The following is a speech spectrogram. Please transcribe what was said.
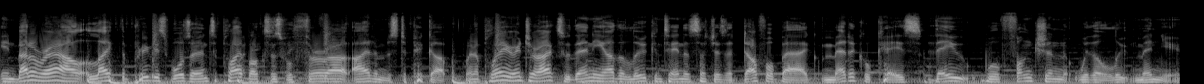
In Battle Royale, like the previous Warzone, supply boxes will throw out items to pick up. When a player interacts with any other loot container such as a duffel bag, medical case, they will function with a loot menu.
